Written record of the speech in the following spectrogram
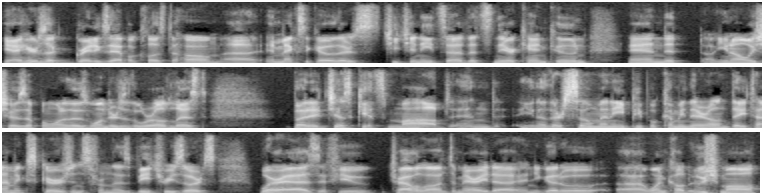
Yeah, here's a great example close to home. Uh, in Mexico, there's Chichen Itza that's near Cancun, and it uh, you know always shows up on one of those wonders of the world list. But it just gets mobbed, and you know there's so many people coming there on daytime excursions from those beach resorts. Whereas if you travel on to Merida and you go to uh, one called Uxmal,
